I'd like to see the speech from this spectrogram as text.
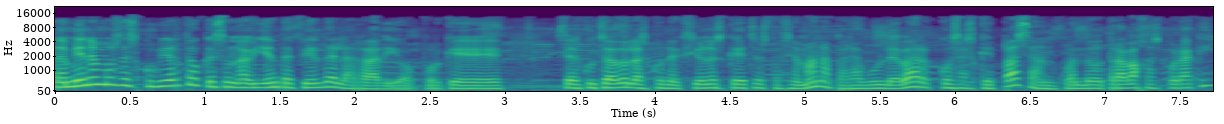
También hemos descubierto que es un oyente fiel de la radio, porque se ha escuchado las conexiones que he hecho esta semana para Boulevard, cosas que pasan cuando trabajas por aquí.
